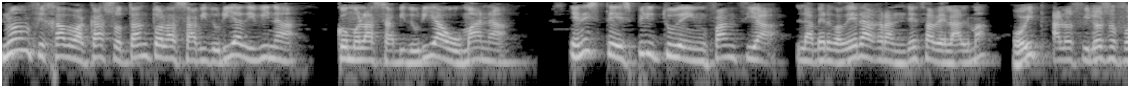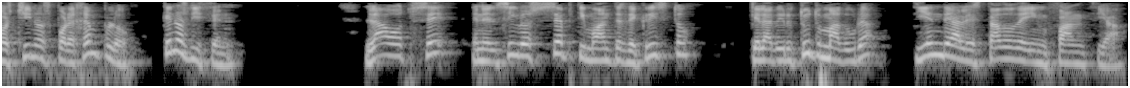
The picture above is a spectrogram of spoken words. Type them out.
¿No han fijado acaso tanto la sabiduría divina como la sabiduría humana en este espíritu de infancia la verdadera grandeza del alma? Oíd a los filósofos chinos, por ejemplo, ¿qué nos dicen? Lao Tse, en el siglo VII antes de Cristo, que la virtud madura tiende al estado de infancia.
